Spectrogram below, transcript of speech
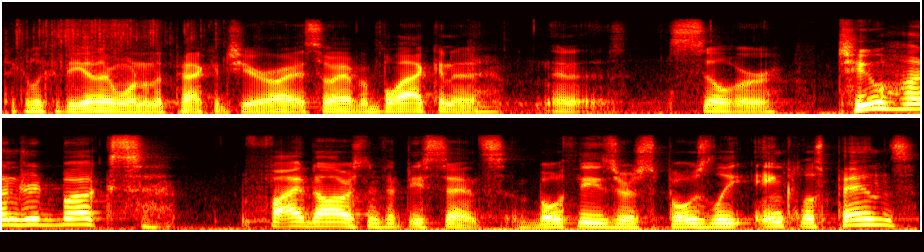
Take a look at the other one in the package here. All right, so I have a black and a, and a silver. 200 bucks, $5.50. Both these are supposedly inkless pens.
